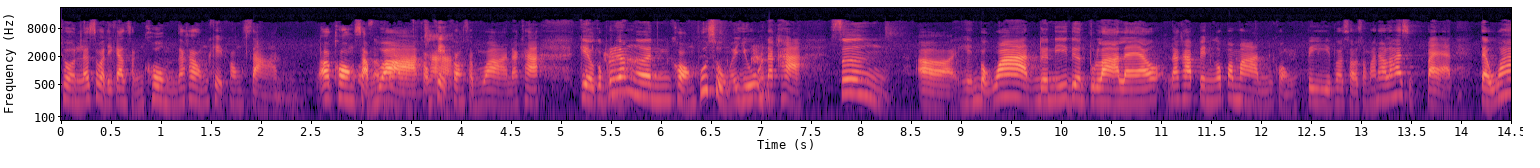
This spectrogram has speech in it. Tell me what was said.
ชนและสวัสดิการสังคมนะคะของเขตคลองสานเอ่อคลองสามวาของเขตค่ะ คลองสามวานะคะ เกี่ยวกับเรื่องเงินของผู้สูงอายุนะคะ ซึ่งเอ่อเห็นบอกว่าเดือนนี้เดือนตุลาแล้วนะคะเป็นงบประมาณของปีพศ 2558 แต่ว่า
